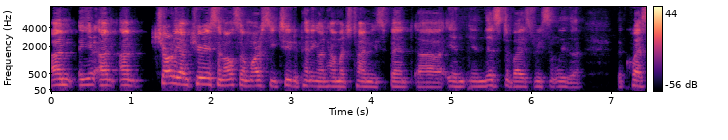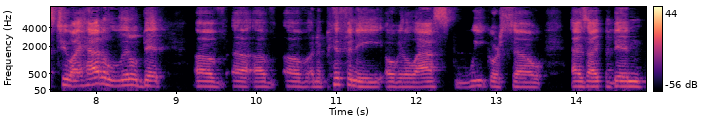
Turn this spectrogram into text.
I'm, you know, I'm, I'm Charlie. I'm curious, and also Marcy too. Depending on how much time you spent uh, in in this device recently, the the Quest 2. I had a little bit of uh, of of an epiphany over the last week or so as I've been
